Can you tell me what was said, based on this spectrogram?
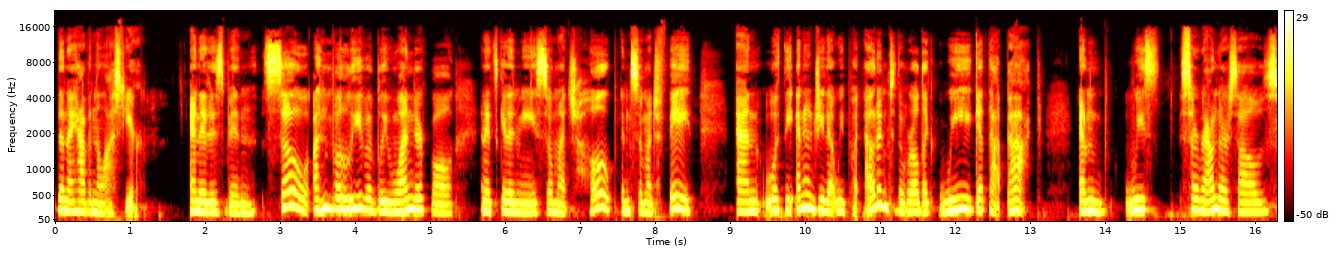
than I have in the last year. And it has been so unbelievably wonderful. And it's given me so much hope and so much faith. And with the energy that we put out into the world, like we get that back and we surround ourselves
